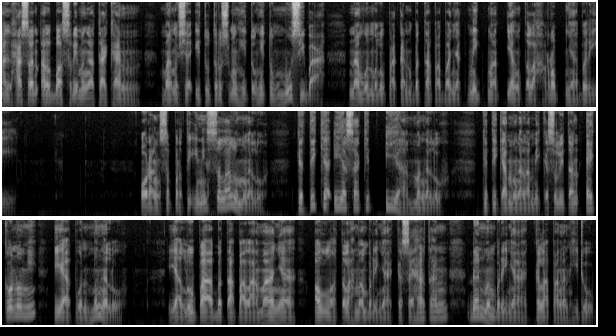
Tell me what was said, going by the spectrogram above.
Al-Hasan al-Basri mengatakan, manusia itu terus menghitung-hitung musibah, namun melupakan betapa banyak nikmat yang telah Robnya beri. Orang seperti ini selalu mengeluh. Ketika ia sakit, ia mengeluh. Ketika mengalami kesulitan ekonomi, ia pun mengeluh. Ia lupa betapa lamanya Allah telah memberinya kesehatan dan memberinya kelapangan hidup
